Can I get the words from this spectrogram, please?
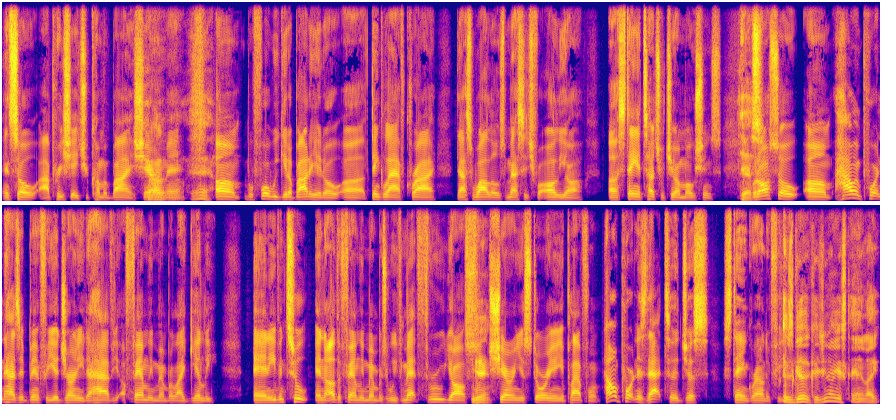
And so I appreciate you coming by and sharing, man. Yeah. Um, before we get up out of here though, uh, think, laugh, cry. That's Wallo's message for all of y'all. Uh, stay in touch with your emotions. Yes. But also, um, how important has it been for your journey to have a family member like Gillie, and even two and the other family members we've met through y'all Yeah. sharing your story and your platform? How important is that to just staying grounded for you? It's good because you know you're staying like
